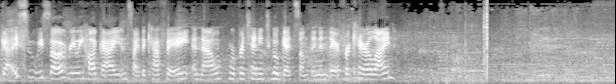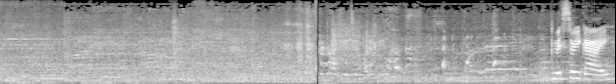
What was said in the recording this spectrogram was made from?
Guys, we saw a really hot guy inside the cafe and now we're pretending to go get something in there for Caroline. Mystery guy,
